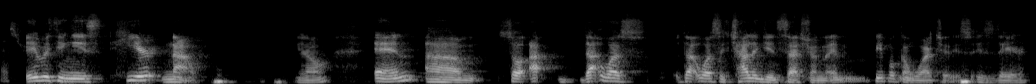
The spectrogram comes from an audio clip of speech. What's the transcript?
That's true. everything is here now you know and um, so I, that was that was a challenging session and people can watch it it's, it's there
